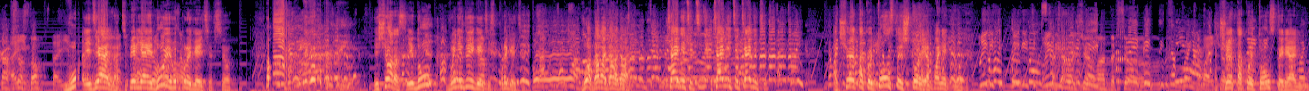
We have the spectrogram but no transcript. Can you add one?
Так, все, стоп. Во, идеально. Теперь я иду, и вы прыгаете. Все. Еще раз, иду, вы не двигаетесь, прыгайте. Вот, давай, давай, давай. Тяните, тя- тяните, тяните. А что я такой толстый, что ли? Я понять не могу. Прыгайте, прыгайте, прыгайте. Короче, ладно, все. Прыгай, ты давай. Давай, А что я такой толстый, реально?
